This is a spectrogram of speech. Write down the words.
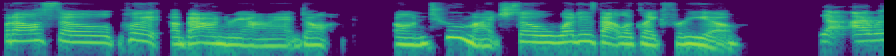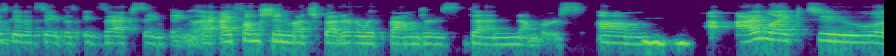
but also put a boundary on it. Don't own too much. So, what does that look like for you? Yeah, I was going to say the exact same thing. I, I, function much better with boundaries than numbers. Um, mm-hmm. I, I, like to,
